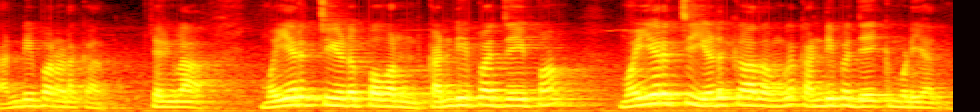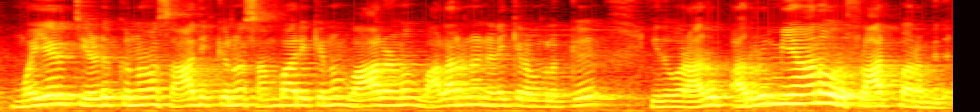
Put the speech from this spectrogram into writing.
கண்டிப்பாக நடக்காது. சரிங்களா? முயற்சி எடுப்பவன் கண்டிப்பாக ஜெயிப்பான். முயற்சி எடுக்காதவங்க கண்டிப்பாக ஜெயிக்க முடியாது. முயற்சி எடுக்கணும் சாதிக்கணும் சம்பாதிக்கணும் வாழணும் வளரணும்னு நினைக்கிறவங்களுக்கு இது ஒரு அரு அருமையான ஒரு பிளாட்ஃபார்ம் இது.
